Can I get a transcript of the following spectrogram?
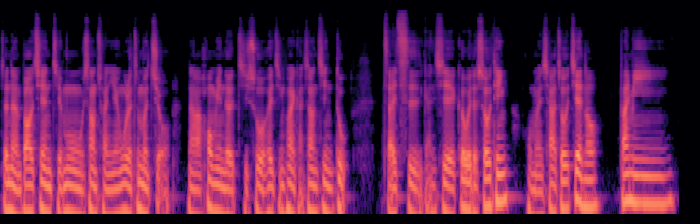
真的很抱歉，节目上传延误了这么久。那后面的集数我会尽快赶上进度。再次感谢各位的收听，我们下周见喽，拜咪。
